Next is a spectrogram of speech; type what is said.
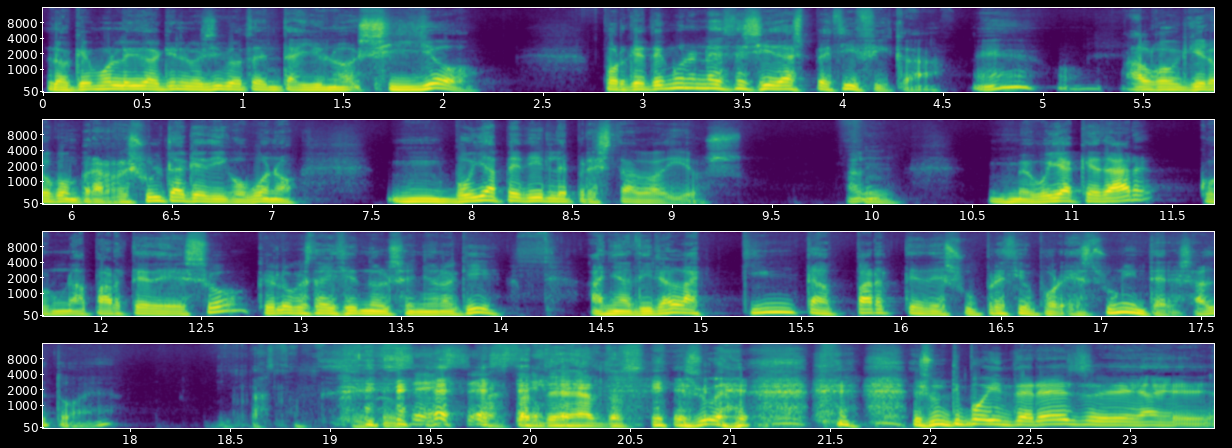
lo que hemos leído aquí en el versículo 31, si yo, porque tengo una necesidad específica, ¿eh? algo que quiero comprar, resulta que digo, bueno, mm, voy a pedirle prestado a Dios. Mm. Me voy a quedar con una parte de eso, ¿qué es lo que está diciendo el Señor aquí? Añadirá la quinta parte de su precio. Por... Es un interés alto, ¿eh? Bastante, bastante alto, sí. Es, un tipo de interés... Eh,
